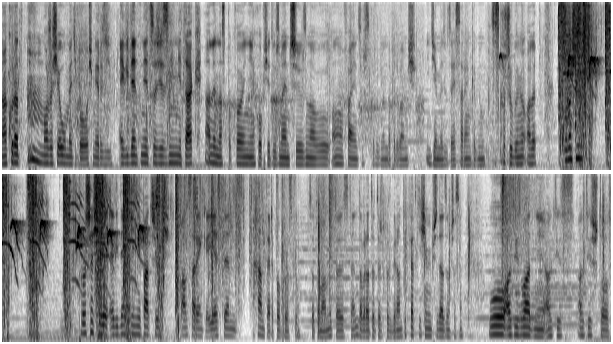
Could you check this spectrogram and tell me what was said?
No akurat może się umyć, bo śmierdzi. Ewidentnie coś jest z nim nie tak, ale na spokojnie, chłop się tu zmęczył znowu. O, fajnie to wszystko wygląda, podoba mi się. Idziemy tutaj, sarenkę bym... Zaskoczyłbym ją, ale... Się... Proszę się ewidentnie nie patrzeć. Mam sarenkę, jestem hunter po prostu. Co to mamy? To jest ten? Dobra, to też pozbieram. Te kwiatki się mi przydadzą czasem. Ło, ale tu jest ładnie, ale tu jest, ale tu jest sztos.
